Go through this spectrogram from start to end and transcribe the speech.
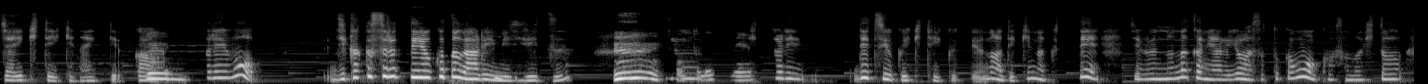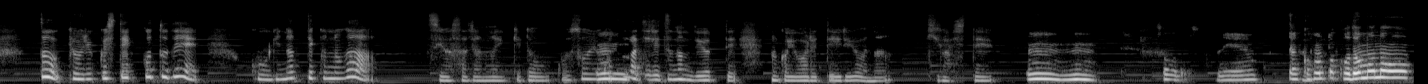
じゃ生きていけないっていうか、うん、それを自覚するっていうことがある意味自立。うん、本当ですね。一人で強く生きていくっていうのはできなくて自分の中にある弱さとかもこうその人と協力していくことでこう補っていくのが強さじゃないけどこうそういうことが自立なんだよってなんか言われているような気がして。うんうん、そうですね。なんか本当子供の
